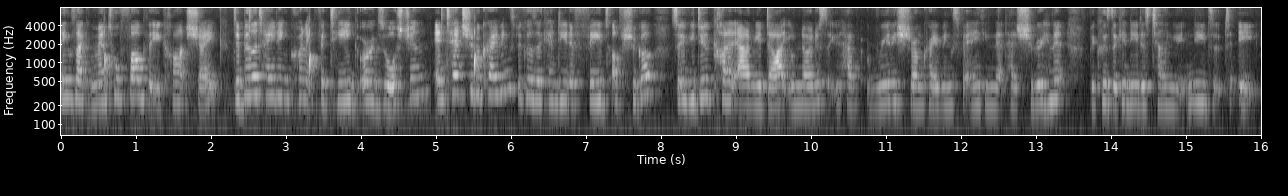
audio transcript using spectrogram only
Things like mental fog that you can't shake, debilitating chronic fatigue or exhaustion, intense sugar cravings because the candida feeds off sugar. So if you do cut it out of your diet, you'll notice that you have really strong cravings for anything that has sugar in it because the candida is telling you it needs it to eat.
